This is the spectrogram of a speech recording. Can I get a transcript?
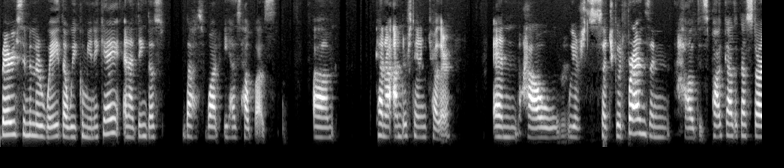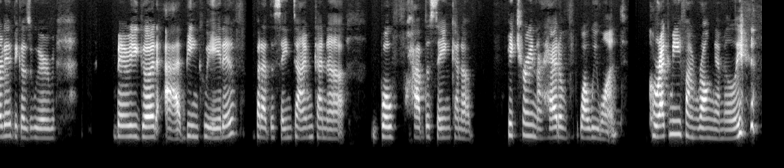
very similar way that we communicate and i think that's that's what it has helped us um, kind of understand each other and how we're such good friends and how this podcast got started because we're very good at being creative but at the same time kind of both have the same kind of picture in our head of what we want. Correct me if i'm wrong emily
